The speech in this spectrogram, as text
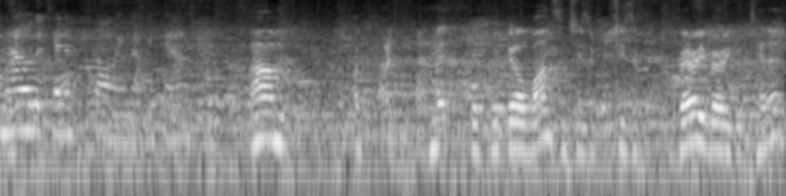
And how are the tenants going that we you? Um, I, I, I've met the, the girl once, and she's a, she's a very, very good tenant.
